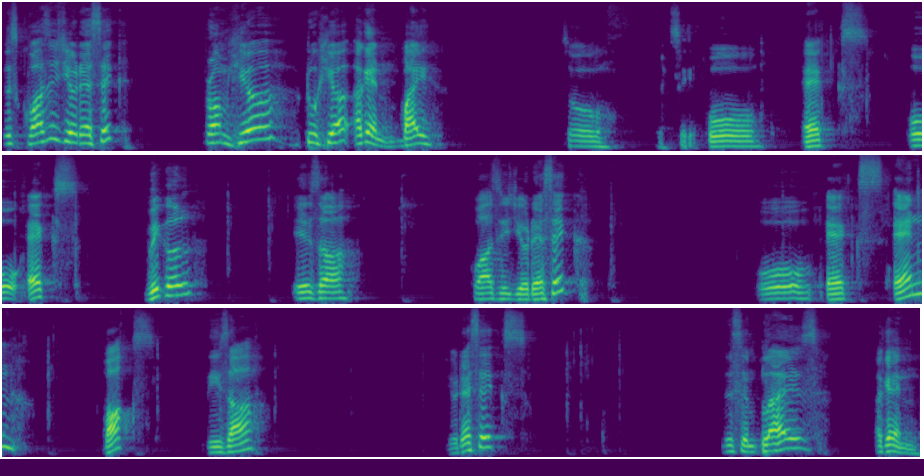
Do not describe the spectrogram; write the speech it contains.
this quasi-geodesic from here to here, again, by, so let's see, O, X, O, X, wiggle is a quasi-geodesic, OXN box. These are geodesics. This implies, again,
